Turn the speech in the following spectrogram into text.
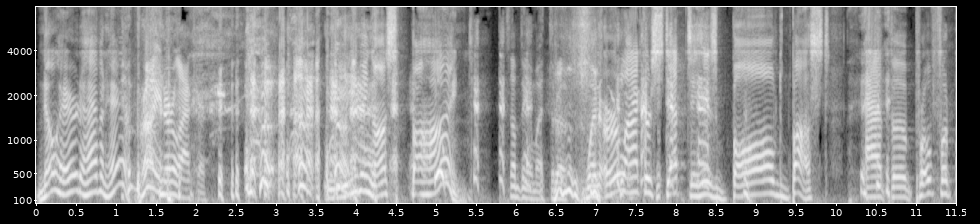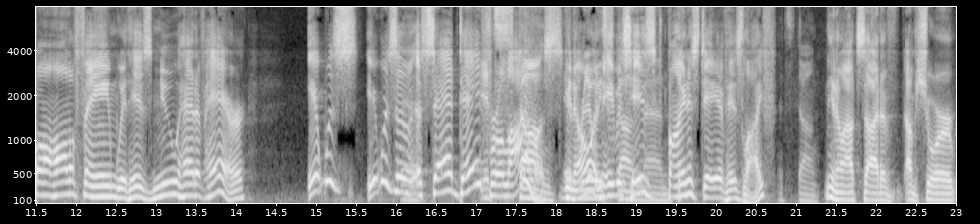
no hair to having hair, Brian Urlacher. leaving us behind. Something in my throat. when Urlacher stepped to his bald bust at the Pro Football Hall of Fame with his new head of hair, it was it was a, a sad day It for a lot stung. of us, you It know, really and it was stung, his man. finest day of his life. It stung. You know, outside of I'm sure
